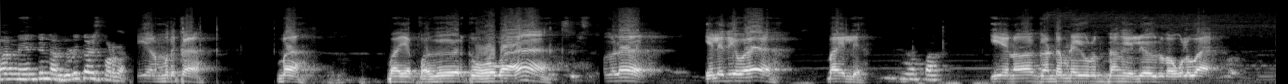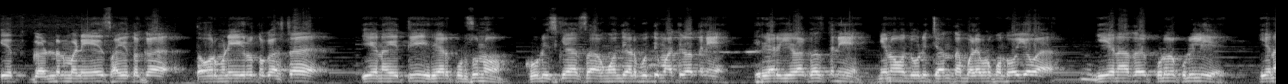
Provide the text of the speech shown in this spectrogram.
ನನ್ನ ಹೆಂಡತಿ ನನ್ನ ಜೋಡಿ ಕಳಿಸ್ಕೊಡ್ಬೇಕು ಏನ್ ಮುದಕ. ಬಾ. ಬಾ ಯಪ್ಪ ಗರ್ಕ ಹೋಗ ಮಗಳ ಎಲ್ಲಿದೀವ ಬಾ ಇಲ್ಲಿ. ಏನು ಗಂಡ ಮನೆ ಇರುದ್ದಂಗ ಎಲ್ಲಿ ಇರೋದು ಹೋಗಲ್ವ. ಗಂಡನ ಮನೆ ಸಾಯೋತಕ ತವ್ರ ಮನೆ ಇರೋತಕ ಅಷ್ಟ. ಏನೈತಿ ಹಿರಿಯರ್ ಕುಡ್ಸುನು? ಕೂಡಿಸ್ಕೆ ಸ ಒಂದೆರಡು ಬುದ್ಧಿ ಮಾತು ಹೇಳ್ತೀನಿ. ಹಿರಿಯರಿಗೆ ಹೇಳಕ್ ಹಚ್ತೀನಿ. ನೀನು ಒಂದ್ ಜೋಡಿ ಚಂದ ಬಳೆ ಮಾಡ್ಕೊಂಡ್ ಹೋಗ್ಯವ. ಏನಾದ ಕುಡಿದ್ರೆ ಕುಡಿಲಿ? ಏನ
